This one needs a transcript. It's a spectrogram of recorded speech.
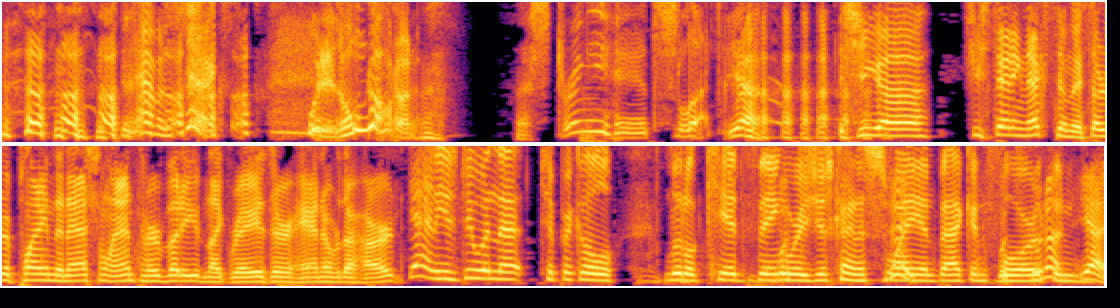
is having sex with his own daughter. a stringy head slut. Yeah. she uh she's standing next to him. They started playing the national anthem. Everybody like raised their hand over their heart. Yeah, and he's doing that typical little kid thing where he's just kind of swaying back and forth, and Yeah,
